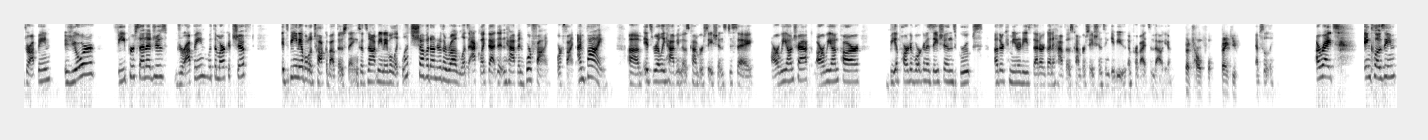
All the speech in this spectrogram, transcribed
dropping? Is your fee percentages dropping with the market shift? It's being able to talk about those things. It's not being able like, let's shove it under the rug. Let's act like that didn't happen. We're fine. We're fine. I'm fine. Um, it's really having those conversations to say, are we on track? Are we on par? Be a part of organizations, groups, other communities that are going to have those conversations and give you and provide some value. That's helpful. Thank you. Absolutely. All right. In closing,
